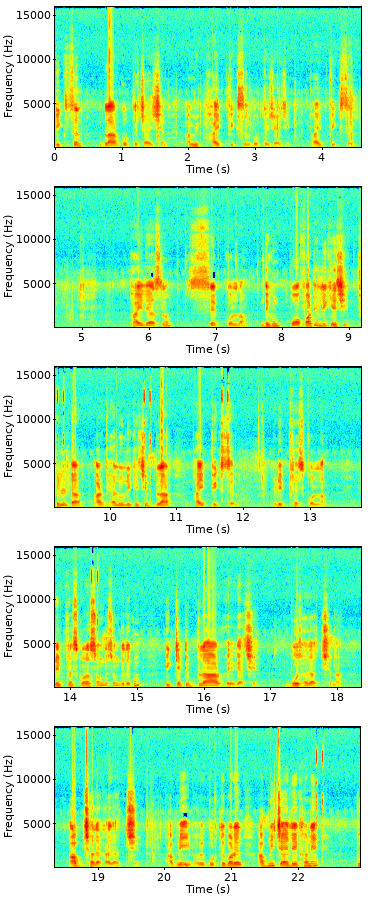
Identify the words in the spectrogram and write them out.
পিক্সেল ব্লার করতে চাইছেন? আমি ফাইভ পিক্সেল করতে চাইছি ফাইভ পিক্সেল ফাইলে আসলাম সেভ করলাম। দেখুন প্রপার্টি লিখেছি ফিল্টার আর ভ্যালু লিখেছি ব্লার ফাইভ পিক্সেল রিফ্রেশ করলাম। রিফ্রেশ করার সঙ্গে সঙ্গে দেখুন পিকচারটি ব্লার হয়ে গেছে। বোঝা যাচ্ছে না। আবঝা দেখা যাচ্ছে। আপনি এইভাবে করতে পারেন। আপনি চাইলে এখানে টু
